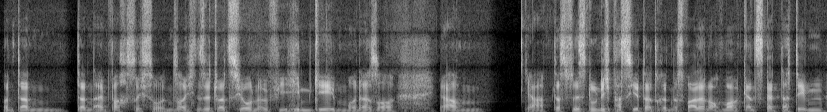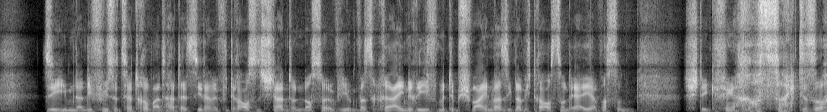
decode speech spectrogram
und dann, dann einfach sich so in solchen Situationen irgendwie hingeben oder so. Ähm, ja, das ist nun nicht passiert da drin. Das war dann auch mal ganz nett, nachdem sie ihm dann die Füße zertrümmert hat, als sie dann irgendwie draußen stand und noch so irgendwie irgendwas reinrief mit dem Schwein, war sie, glaube ich, draußen und er ja was so ein Stinkefinger rauszeigte. So,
